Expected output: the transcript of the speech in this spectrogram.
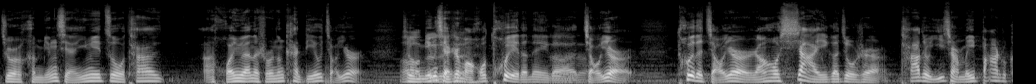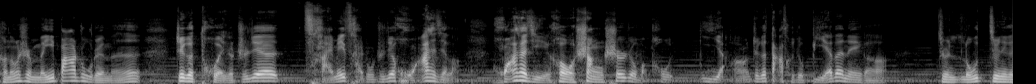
就是很明显。因为最后它啊还原的时候能看底下有脚印儿，就哦明显是往后退的那个脚印儿，退的脚印儿。然后下一个就是他就一下没扒住，可能是没扒住这门，这个腿就直接踩没踩住，直接滑下去了。滑下去以后，上身就往后一仰，这个大腿就别在那个。就是楼，就那个，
